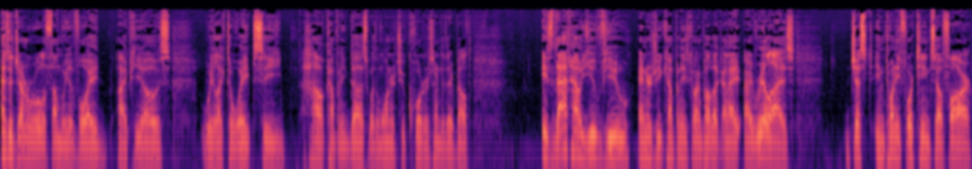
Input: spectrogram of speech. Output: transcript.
as a general rule of thumb, we avoid IPOs. We like to wait, see how a company does with one or two quarters under their belt. Is that how you view energy companies going public? And I, I realize just in 2014 so far,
